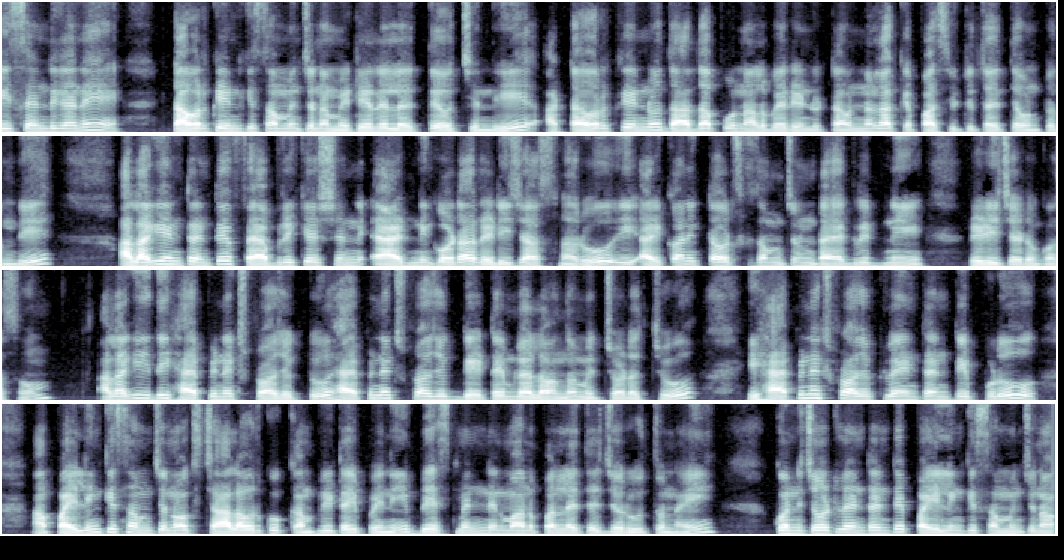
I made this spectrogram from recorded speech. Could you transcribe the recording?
రీసెంట్గానే టవర్ క్రేన్కి సంబంధించిన మెటీరియల్ అయితే వచ్చింది. ఆ టవర్ క్రేన్ దాదాపు నలభై రెండు టన్నుల కెపాసిటీతో అయితే ఉంటుంది. అలాగే ఏంటంటే ఫ్యాబ్రికేషన్ యాడ్ని కూడా రెడీ చేస్తున్నారు. ఈ ఐకానిక్ టవర్స్కి సంబంధించిన డయాగ్రిడ్ని రెడీ చేయడం కోసం. అలాగే ఇది Happinest project. Happinest project day టైంలో ఎలా ఉందో మీరు చూడొచ్చు. ఈ హ్యాపీనెక్స్ ప్రాజెక్ట్లో ఏంటంటే ఇప్పుడు ఆ పైలింగ్కి సంబంధించిన వర్క్స్ చాలా వరకు కంప్లీట్ అయిపోయినాయి. బేస్మెంట్ నిర్మాణ పనులు అయితే జరుగుతున్నాయి. కొన్ని చోట్ల ఏంటంటే పైలింగ్‌కి సంబంధించిన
